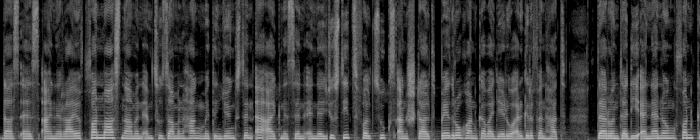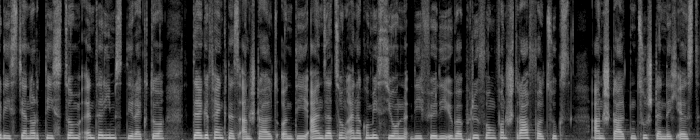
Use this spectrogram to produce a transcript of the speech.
dass es eine Reihe von Maßnahmen im Zusammenhang mit den jüngsten Ereignissen in der Justizvollzugsanstalt Pedro Juan Caballero ergriffen hat, darunter die Ernennung von Christian Ortiz zum Interimsdirektor der Gefängnisanstalt und die Einsetzung einer Kommission, die für die Überprüfung von Strafvollzugsanstalten zuständig ist.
